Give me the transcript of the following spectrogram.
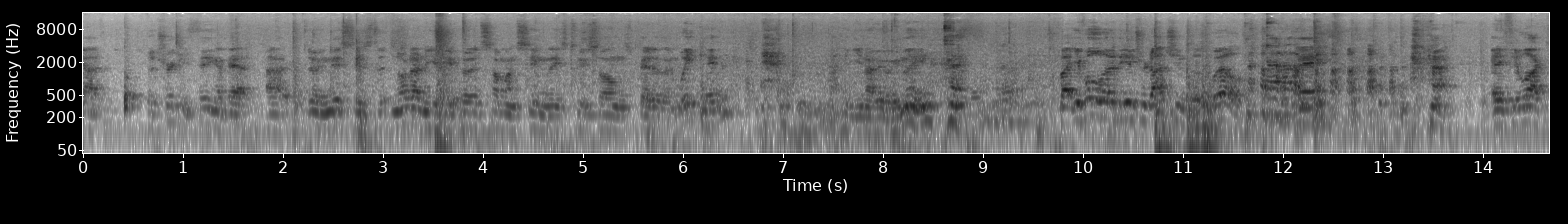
Uh, the tricky thing about uh, doing this is that not only have you heard someone sing these two songs better than we can, I think you know who we mean, but you've all heard the introductions as well. and, if you liked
